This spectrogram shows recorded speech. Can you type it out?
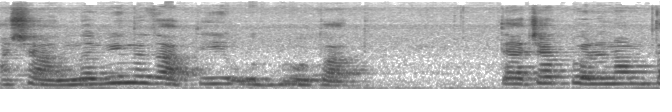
अशा नवीन जाती उद्भवतात. त्याच्या परिणामत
